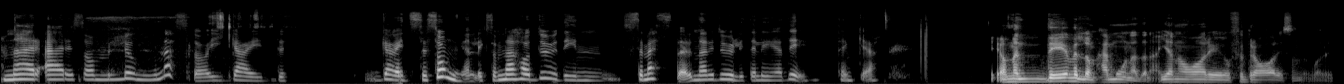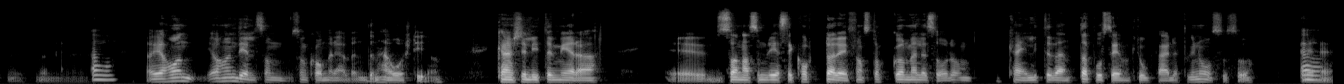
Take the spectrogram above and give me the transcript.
när är det som lugnast då i guide, guidesäsongen? Liksom? När har du din semester? När är du lite ledig, tänker jag? Ja, men det är väl de här månaderna, januari och februari som det varit nu. Men, eh, Ja. ja, jag, har en, jag har en del som, som kommer även den här årstiden. Kanske lite mera eh, sådana som reser kortare från Stockholm eller så. De kan ju lite vänta på att se en krokvärdeprognos och så Ja. eh,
